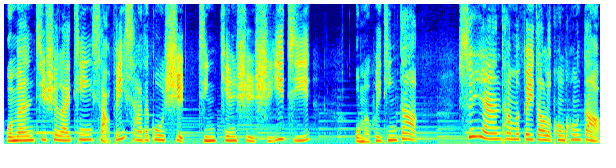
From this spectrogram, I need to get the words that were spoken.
我们继续来听小飞侠的故事。今天是十一集，我们会听到，虽然他们飞到了空空岛，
